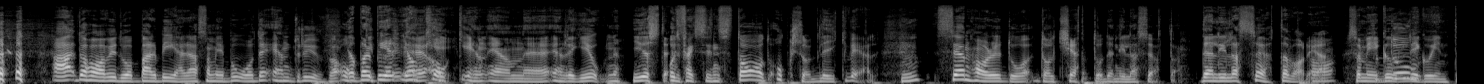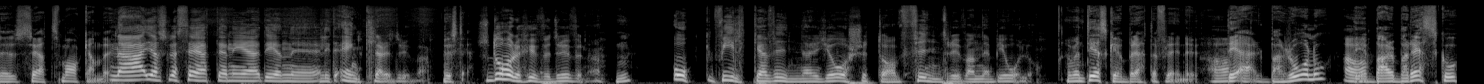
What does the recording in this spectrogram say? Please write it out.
ja, då har vi då Barbera som är både en druva och, ja, Barber, ja, okay. och en, en, en, region. Just det. Och det är faktiskt en stad också likväl. Mm. Sen har du då Dolcetto, den lilla söta. Den lilla söta var det ja. Som är gullig då, och inte sötsmakande. Nej, jag skulle säga att den är, det är en eh, lite enklare druva. Just det. Så då har du huvuddruvorna. Mm. Och vilka viner görs av findruvan Nebbiolo? Men det ska jag berätta för dig nu. Ja. Det är Barolo, ja. det är Barbaresco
